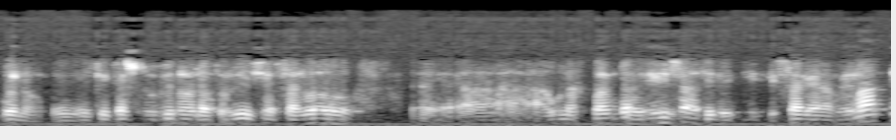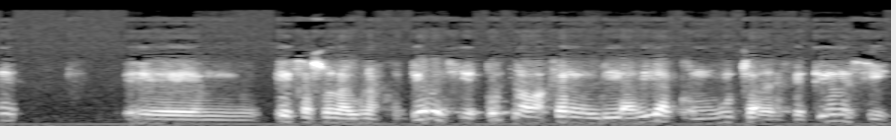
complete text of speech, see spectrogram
bueno, en este caso el gobierno de la provincia ha salvado eh, a, unas cuantas de ellas de, que salgan a remate. Eh, esas son algunas cuestiones y después trabajar en el día a día con muchas de las gestiones y,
